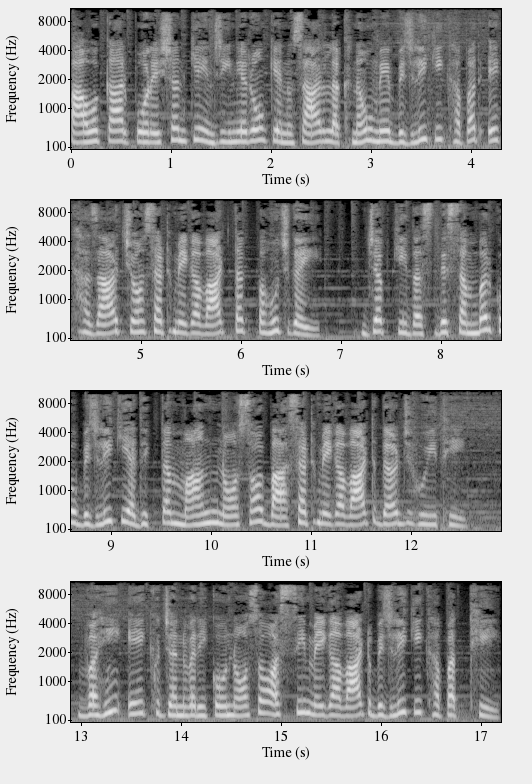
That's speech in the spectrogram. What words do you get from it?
पावर कारपोरेशन के इंजीनियरों के अनुसार लखनऊ में बिजली की खपत एक हज़ार मेगावाट तक पहुँच गई, जबकि 10 दिसंबर को बिजली की अधिकतम मांग नौ सौ बासठ मेगावाट दर्ज हुई थी। वहीं 1 जनवरी को 980 मेगावाट बिजली की खपत थी।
